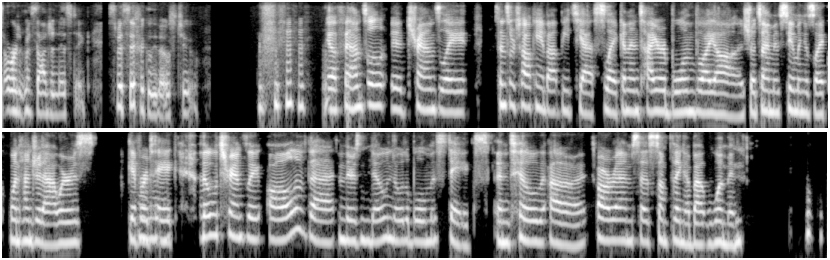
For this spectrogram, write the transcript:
or misogynistic. Specifically those two. Yeah, fans will translate. Since we're talking about BTS, like an entire Bon Voyage, which I'm assuming is like 100 hours, give or Mhm. take, they'll translate all of that, and there's no notable mistakes until uh, RM says something about women.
